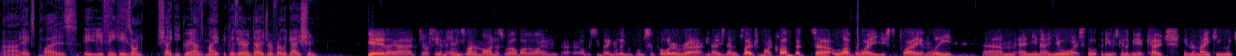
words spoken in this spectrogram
uh, ex-players. You think he's on shaky grounds, mate, because they're in danger of relegation? Yeah, they are, Joshy, and, and he's one of mine as well, by the way. And uh, obviously, being a Liverpool supporter, uh, you know, he's never played for my club, but uh, love the way he used to play and lead. Um, and you know, you always thought that he was going to be a coach in the making, which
